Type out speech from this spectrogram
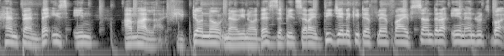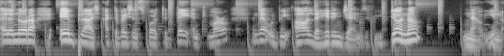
Handpan. That is in Amala. If you don't know, now you know. That's Zabeel Saray. DJ Nikita Flair 5, Sandra in Hendrix Bar, Eleonora in Plage. Activations for today and tomorrow. And that would be all the hidden gems. If you don't know, now you know.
